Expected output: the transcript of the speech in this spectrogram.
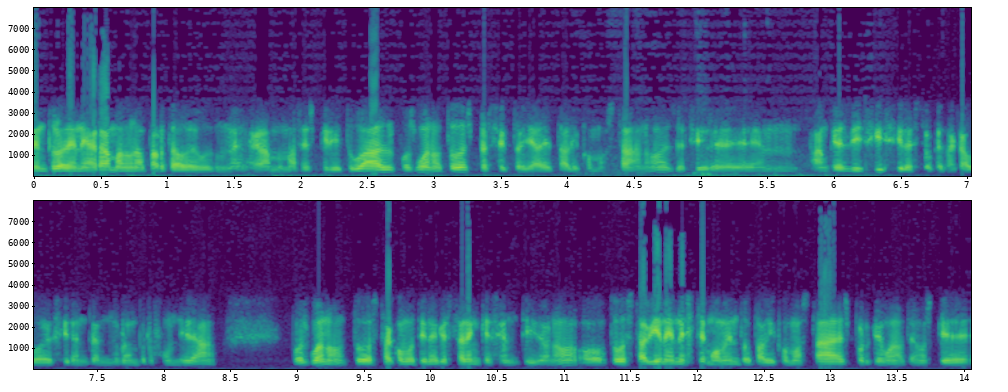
dentro del enneagrama, de un apartado de un enneagrama más espiritual, pues bueno, todo es perfecto ya de tal y como está, ¿no? Es decir, eh, aunque es difícil esto que te acabo de decir entenderlo en profundidad, pues bueno, todo está como tiene que estar en qué sentido, ¿no? O todo está bien en este momento tal y como está, es porque, bueno, tenemos que,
